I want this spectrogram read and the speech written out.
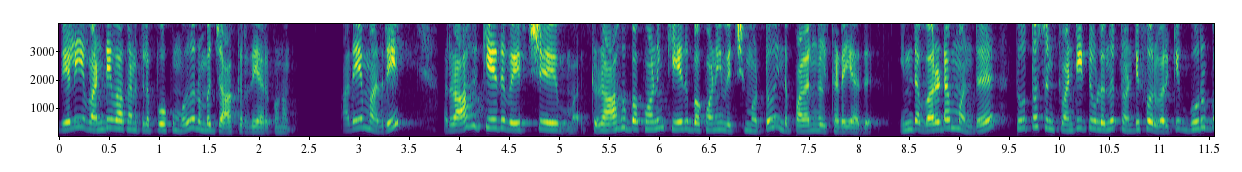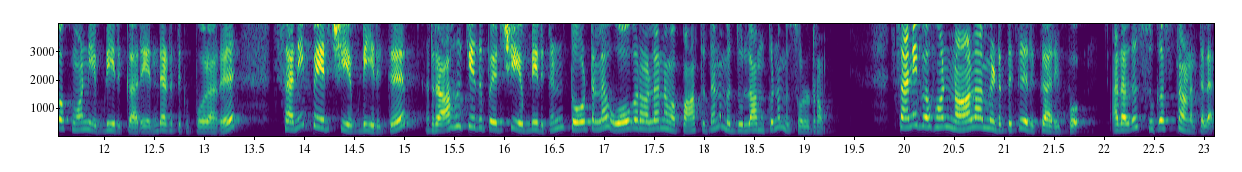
வெளியே வண்டி வாகனத்தில் போகும்போது ரொம்ப ஜாக்கிரதையாக இருக்கணும். அதே மாதிரி ராகு கேது வயிற்று ராகு பகவானும் கேது பகவானையும் வச்சு மட்டும் இந்த பலன்கள் கிடையாது. இந்த வருடம் வந்து டூ தௌசண்ட் டுவெண்ட்டி டூலேருந்து டுவெண்ட்டி ஃபோர் வரைக்கும் குரு பகவான் எப்படி இருக்காரு எந்த இடத்துக்கு போகிறாரு சனி பயிற்சி எப்படி இருக்குது ராகு கேது பயிற்சி எப்படி இருக்குன்னு டோட்டலாக ஓவராலாக நம்ம பார்த்து தான் நம்ம துலாமுக்கு நம்ம சொல்கிறோம் சனி பகவான் நாலாம் இடத்துக்கு இருக்கார் இப்போது அதாவது சுகஸ்தானத்தில்.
